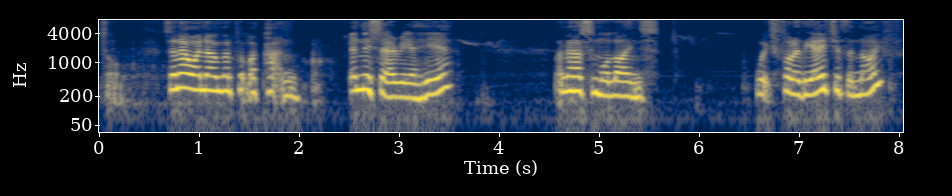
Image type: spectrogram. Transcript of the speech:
the top. So now I know I'm going to put my pattern in this area here. I'm going to have some more lines which follow the edge of the knife.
